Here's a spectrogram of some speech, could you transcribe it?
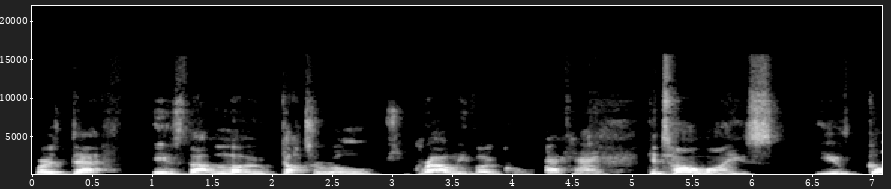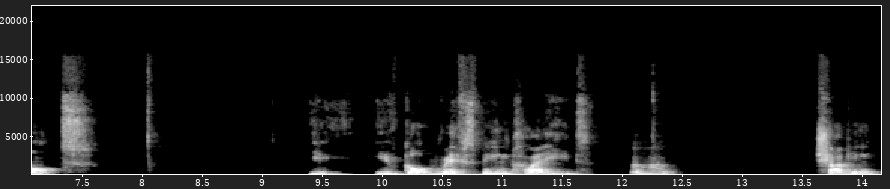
whereas death is that low, guttural, growly vocal. Okay. Guitar wise, you've got you you've got riffs being played Mm-hmm. chuggy,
